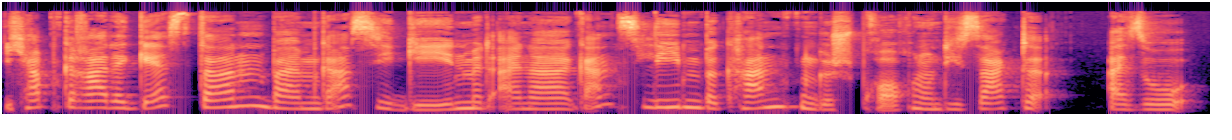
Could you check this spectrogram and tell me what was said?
Ich habe gerade gestern beim Gassi gehen mit einer ganz lieben Bekannten gesprochen und die sagte, also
